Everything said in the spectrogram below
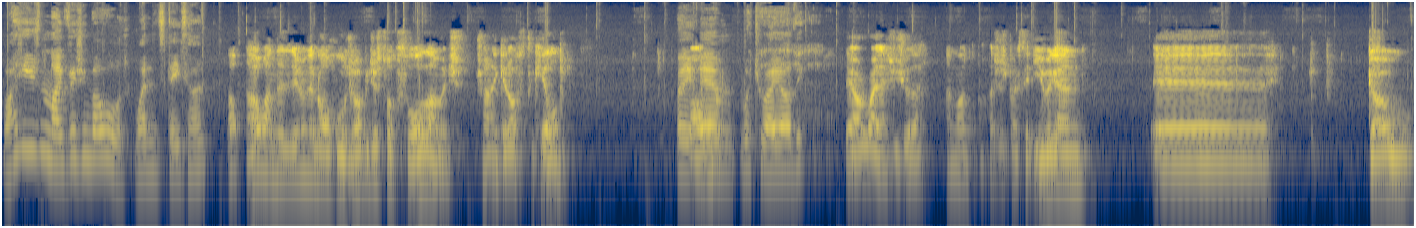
Why is he using night vision goggles when it's daytime? Oh, no, and they're doing an awful job. He just took four damage trying to get off to kill him. Wait, Oh. um, which way are they? They are right next to each other. Hang on, I just spectate you again. Uh, go.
